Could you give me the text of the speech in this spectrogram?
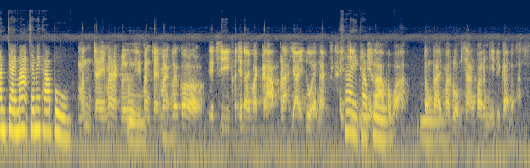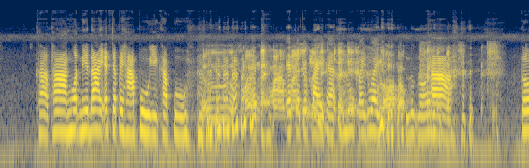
มั่นใจมากใช่ไหมคะปู่ มั่นใจมากเลยอืมมั่นใจมากแล้วก็เอฟซีก็จะได้มากราบพระใหญ่ด้วยนะใครใช่ที่ครับมีเวลาปู่ เพราะว่าต้องได้มาร่วมสร้างบารมีด้วยกันนะค่ะ ถ้างวดนี้ได้แอดจะไปหาปู่อีกค่ะปู่ เออมาแอด มาแอดมาก็เยจะอะไปเลยค่ะม่ด้ลูกไปด้วยขอร้องหรอกลูกน้อยค่ะ ก็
